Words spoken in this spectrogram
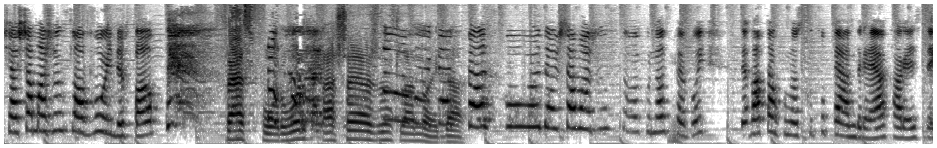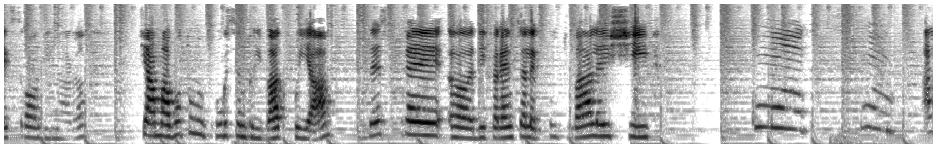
și așa am ajuns la voi, de fapt. Fast forward, așa ai ajuns la noi, da. Fast forward, așa am ajuns să vă cunosc pe voi. De fapt, am cunoscut-o pe Andreea, care este extraordinară, și am avut un curs în privat cu ea despre uh, diferențele culturale și cum, uh, cum ar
